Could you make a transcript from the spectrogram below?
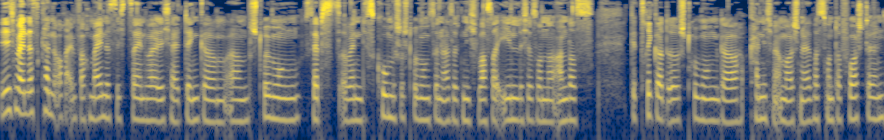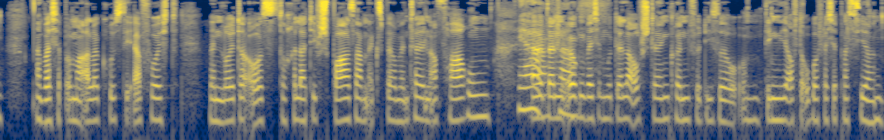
Nee, ich meine, das kann auch einfach meine Sicht sein, weil ich halt denke, ähm, Strömungen, selbst wenn das komische Strömungen sind, also nicht wasserähnliche, sondern anders getriggerte Strömungen, da kann ich mir immer schnell was drunter vorstellen. Aber ich habe immer allergrößte Ehrfurcht, wenn Leute aus doch relativ sparsamen experimentellen Erfahrungen ja, äh, dann klar. irgendwelche Modelle aufstellen können für diese um, Dinge, die auf der Oberfläche passieren.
